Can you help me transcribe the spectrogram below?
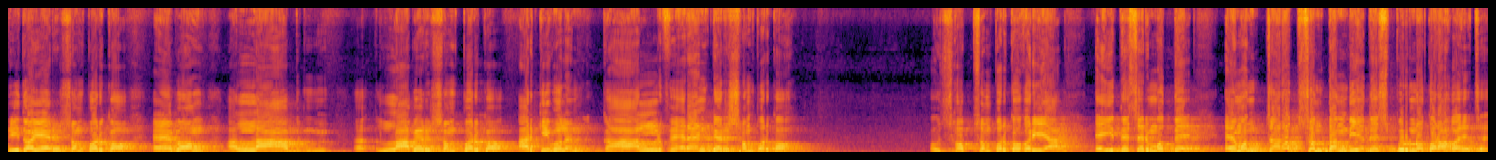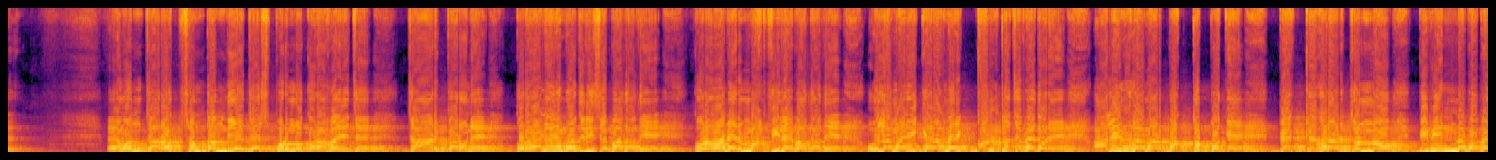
হৃদয়ের সম্পর্ক এবং লাভ, লাভের সম্পর্ক। আর কি বলেন? গার্লফ্রেন্ডের সম্পর্ক। ও সব সম্পর্ক করিয়া এই দেশের মধ্যে এমন জারদ সন্তান দিয়ে দেশ পূর্ণ করা হয়েছে। এমন জারদ সন্তান দিয়ে দেশ পূর্ণ করা হয়েছে, যার কারণে কোরআনের মজলিসে বাধা দে, কোরআনের মাহফিলে বাধা দে ওলামাই কেরামের কণ্ঠ চেপে ধরে, আলিমুল আমার বক্তব্যকে ব্যাখ্যা করার জন্য বিভিন্নভাবে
